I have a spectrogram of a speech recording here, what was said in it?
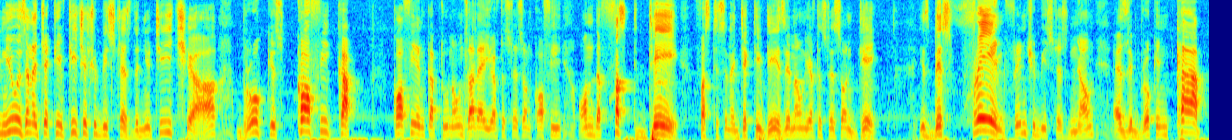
new is an adjective. Teacher should be stressed. The new teacher broke his coffee cup. Coffee and cup, two nouns are there. You have to stress on coffee on the first day. First is an adjective. Day is a noun. You have to stress on day. His best friend. Friend should be stressed noun as a broken cup.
